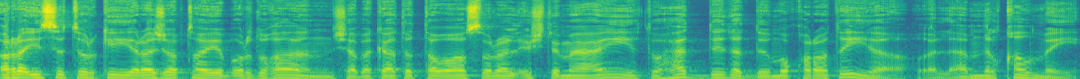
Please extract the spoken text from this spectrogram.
الرئيس التركي رجب طيب أردوغان شبكات التواصل الاجتماعي تهدد الديمقراطية والأمن القومي.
